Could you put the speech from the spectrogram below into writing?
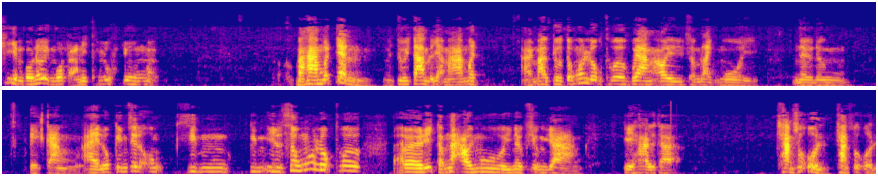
ឈាមកូនអើយងត់អានេះធ្លុះជើងមកមហាមិត្តចិនជួយតាមរយៈមហាមិត្តហើយមកចូលទៅមកលោកធ្វើវាំងឲ្យសម្ដេចមួយនៅនឹង ពេកាំងឯលោកគឹមជិលអង្គគឹមគឹមអ៊ីលសុងលោកធ្វើរាជដំណាក់ឲ្យមួយនៅភ្យងយ៉ាងគេហៅថាឆាំសុអ៊ុនឆាំសុអ៊ុន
